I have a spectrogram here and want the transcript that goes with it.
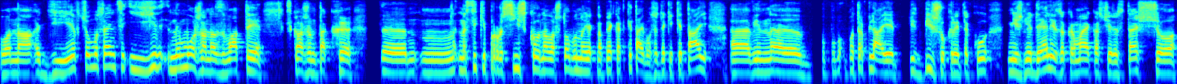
вона діє в цьому сенсі, і її не можна назвати, скажімо так, е, настільки проросійсько налаштовано, як, наприклад, Китай, бо все таки Китай е, він е, по- по- потрапляє під більшу критику ніж Нью-Делі, зокрема, якраз через те, що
